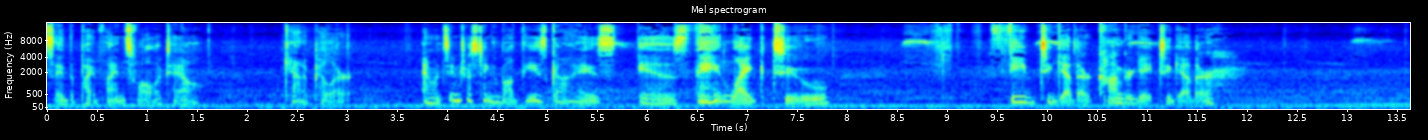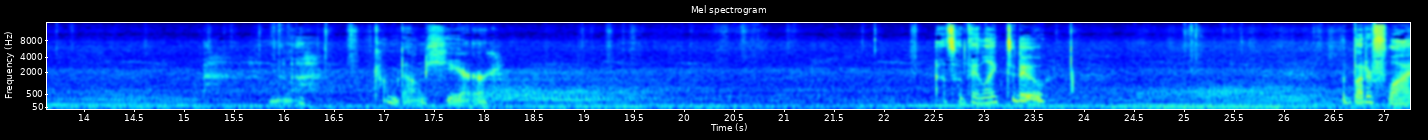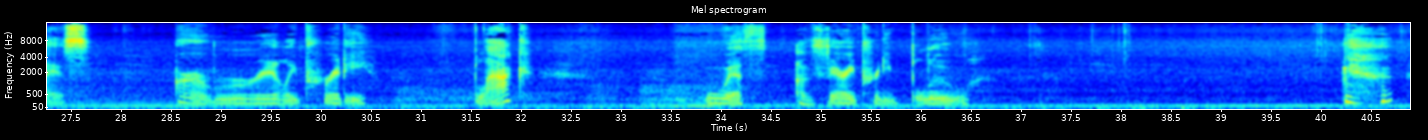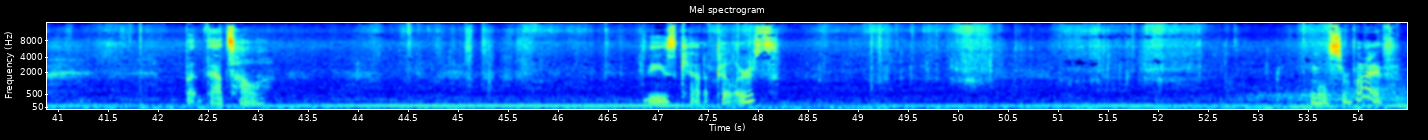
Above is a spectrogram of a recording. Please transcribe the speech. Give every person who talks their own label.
Speaker 1: say the pipevine swallowtail caterpillar. And what's interesting about these guys is they like to feed together, congregate together. I'm gonna come down here. That's what they like to do. The butterflies are a really pretty black with a very pretty blue. but that's how these caterpillars will survive.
